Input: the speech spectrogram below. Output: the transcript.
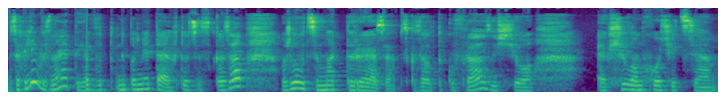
взагалі, ви знаєте, я от не пам'ятаю, хто це сказав, можливо, це мать Тереза сказала таку фразу, що якщо вам хочеться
